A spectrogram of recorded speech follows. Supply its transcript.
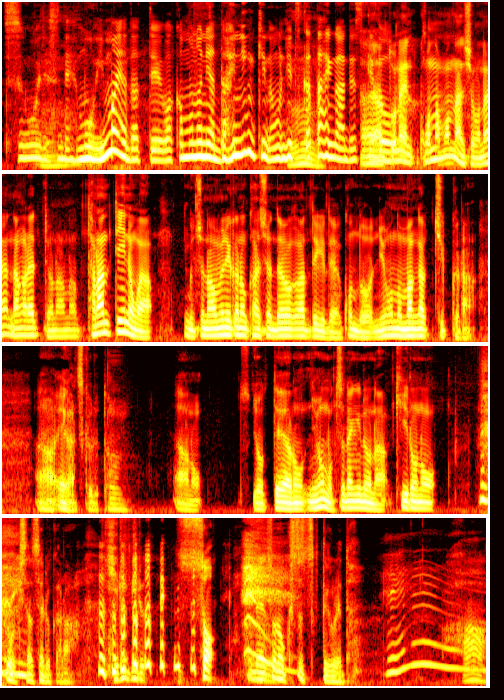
すごいですね。もう今やだって若者には大人気の鬼塚タイガーですけど、あとねこんなもんなんでしょうね。流れっていうのはあのタランティーノがうちのアメリカの会社に電話がかかってきて今度日本の漫画チックなあ絵が作ると、うん。あのよってあの日本のつなぎのような黄色の服を着させるから。キルビル。そう。でその靴作ってくれと。へえは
